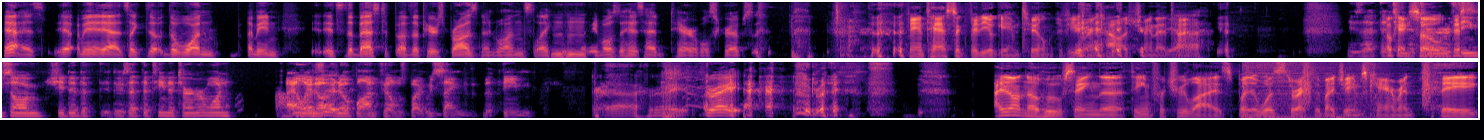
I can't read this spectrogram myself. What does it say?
yeah. It's yeah. I mean, yeah. It's like the the one. I mean, it's the best of the Pierce Brosnan ones. Like, Mhm. I mean, most of his had terrible scripts. Fantastic video game, too, if you were in college during that time. Is that the Okay, Tina so Turner this- theme song? She did the. Is that the Tina Turner one? I Oh, only was know I know Bond films by who sang the theme. Yeah, right. right. right. I don't know who sang the theme for True Lies, but it was directed by James Cameron. They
